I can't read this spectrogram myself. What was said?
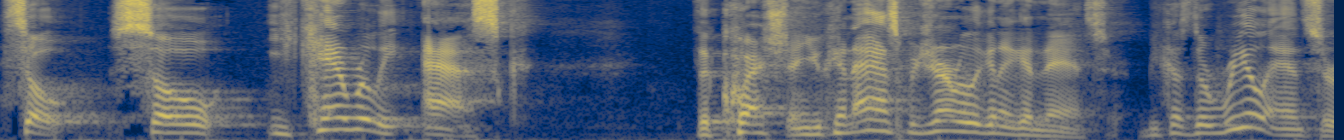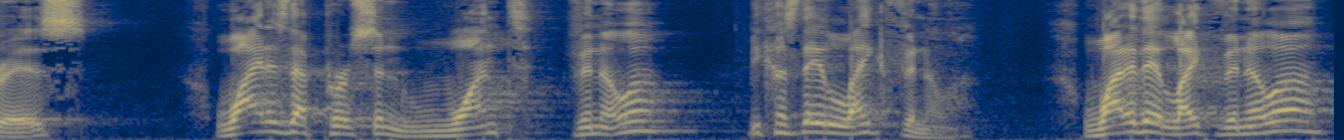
So, so you can't really ask the question. You can ask, but you're not really going to get an answer. Because the real answer is, why does that person want vanilla? Because they like vanilla. Why do they like vanilla?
